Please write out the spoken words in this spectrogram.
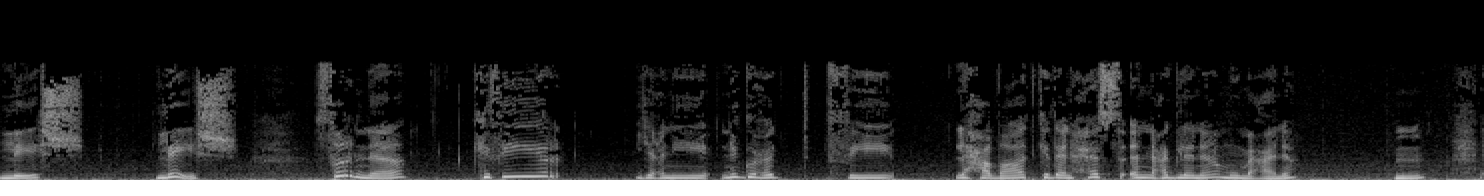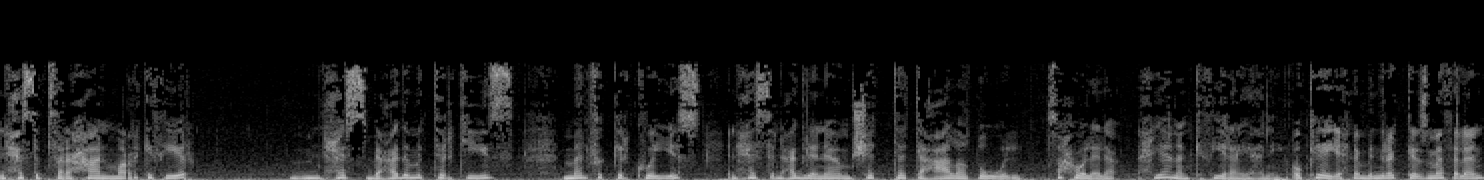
ليش؟ ليش؟ صرنا كثير يعني نقعد في لحظات كذا نحس إن عقلنا مو معانا. نحس بسرحان مرة كثير نحس بعدم التركيز ما نفكر كويس نحس إن عقلنا مشتت على طول صح ولا لا؟ أحيانا كثيرة يعني. أوكي إحنا بنركز مثلا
